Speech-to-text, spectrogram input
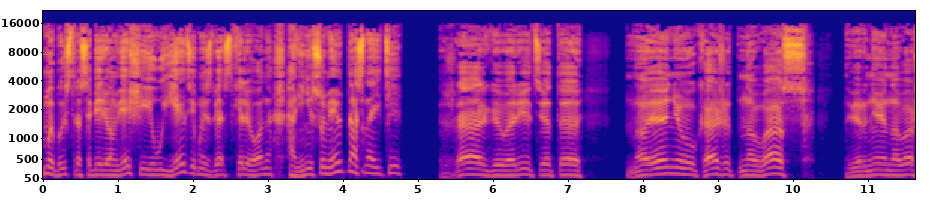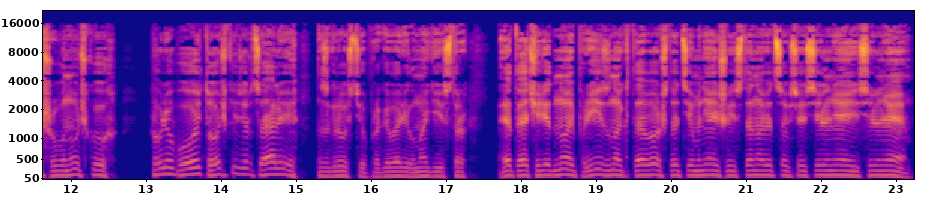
«Мы быстро соберем вещи и уедем из Вестхелиона. Они не сумеют нас найти». «Жаль говорить это, но Энио укажет на вас, вернее, на вашу внучку, в любой точке зерцалии», — с грустью проговорил магистр. Это очередной признак того, что темнейший становится все сильнее и сильнее.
